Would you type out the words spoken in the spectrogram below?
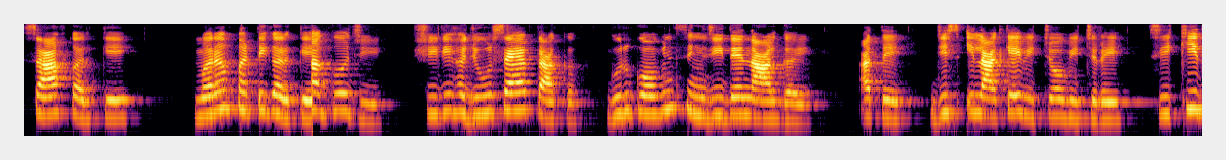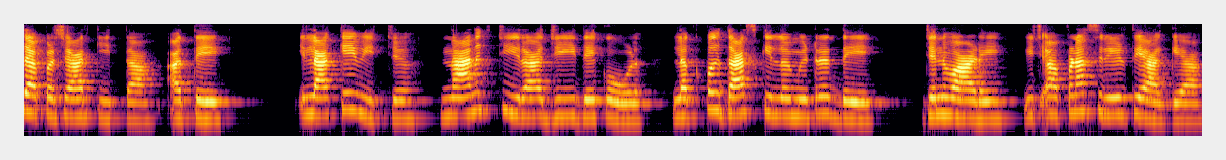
ਸਾਫ਼ ਕਰਕੇ, ਮਰਮ ਪੱਟੀ ਕਰਕੇ ਭਾਗੋ ਜੀ, ਸ੍ਰੀ ਹਜੂਰ ਸਾਹਿਬ ਤੱਕ ਗੁਰੂ ਗੋਬਿੰਦ ਸਿੰਘ ਜੀ ਦੇ ਨਾਲ ਗਏ। ਅਤੇ ਜਿਸ ਇਲਾਕੇ ਵਿੱਚੋਂ ਵਿਚਰੇ ਸਿੱਖੀ ਦਾ ਪ੍ਰਚਾਰ ਕੀਤਾ ਅਤੇ ਇਲਾਕੇ ਵਿੱਚ ਨਾਨਕ ਝੀਰਾ ਜੀ ਦੇ ਕੋਲ ਲਗਭਗ 10 ਕਿਲੋਮੀਟਰ ਦੇ ਜਨਵਾੜੇ ਵਿੱਚ ਆਪਣਾ ਸਰੀਰ ਤਿਆਗ ਗਿਆ।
